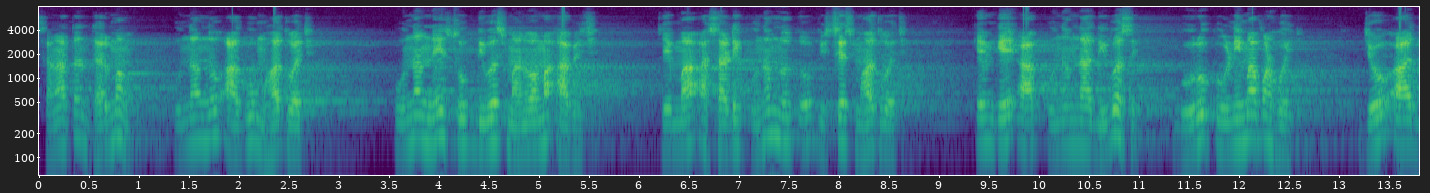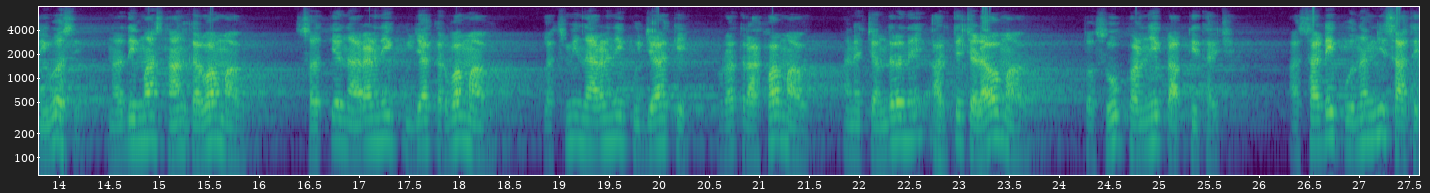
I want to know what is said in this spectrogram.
સનાતન ધર્મમાં પૂનમનું આગવું મહત્વ છે. પૂનમને શુભ દિવસ માનવામાં આવે છે જેમાં આષાઢી પૂનમનું તો વિશેષ મહત્વ છે. કેમ કે આ પૂનમના દિવસે ગુરુ પૂર્ણિમા પણ હોય છે. જો આ દિવસે નદીમાં સ્નાન કરવામાં આવે, સત્યનારાયણની પૂજા કરવામાં આવે લક્ષ્મીનારાયણની પૂજા કે વ્રત રાખવામાં આવે અને ચંદ્રને આરતી ચડાવવામાં આવે, તો શુભ ફળની પ્રાપ્તિ થાય છે. અષાઢી પૂનમની સાથે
